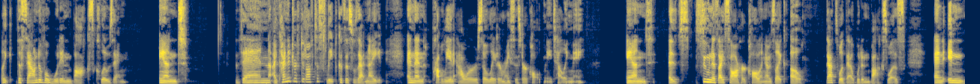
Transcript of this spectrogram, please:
like the sound of a wooden box closing. And then I kind of drifted off to sleep because this was at night. And then, probably an hour or so later, my sister called me telling me. And as soon as I saw her calling, I was like, oh, that's what that wooden box was. And in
